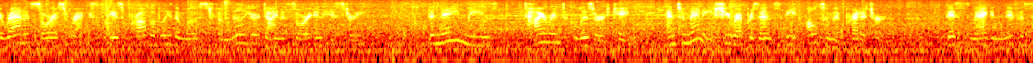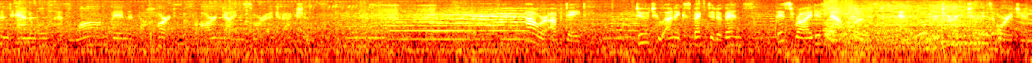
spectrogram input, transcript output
Tyrannosaurus rex is probably the most familiar dinosaur in history. The name means Tyrant Lizard King, and to many she represents the ultimate predator. This magnificent animal has long been at the heart of our dinosaur attractions. Power update. Due to unexpected events, this ride is now closed and will return to its origin.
